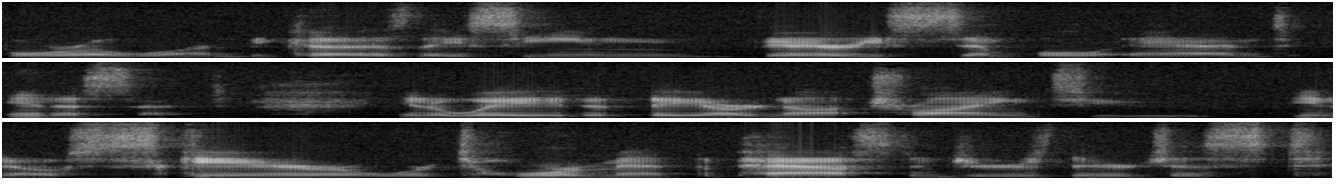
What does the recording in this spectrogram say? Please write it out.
401 because they seem very simple and innocent in a way that they are not trying to, you know, scare or torment the passengers. They're just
